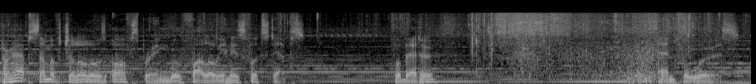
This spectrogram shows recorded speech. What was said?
Perhaps some of Chololo's offspring will follow in his footsteps, for better and for worse.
